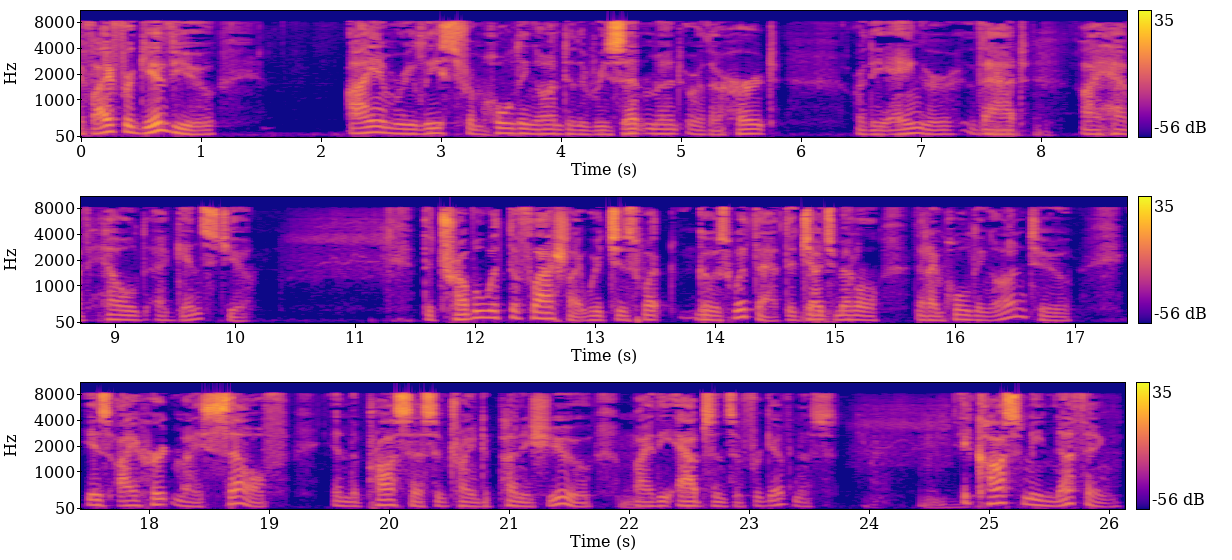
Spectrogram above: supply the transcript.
If I forgive you, I am released from holding on to the resentment or the hurt or the anger that I have held against you. The trouble with the flashlight, which is what goes with that, the hmm. judgmental that I'm holding on to, is I hurt myself in the process of trying to punish you by the absence of forgiveness. It costs me nothing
